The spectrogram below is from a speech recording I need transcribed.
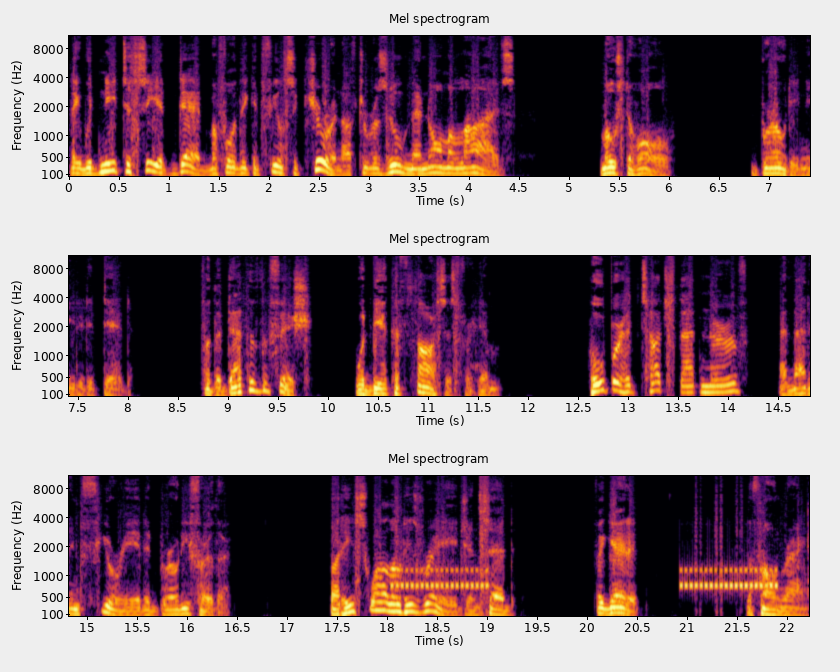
They would need to see it dead before they could feel secure enough to resume their normal lives. Most of all, Brody needed it dead, for the death of the fish would be a catharsis for him. Hooper had touched that nerve, and that infuriated Brody further. But he swallowed his rage and said, Forget it. The phone rang.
